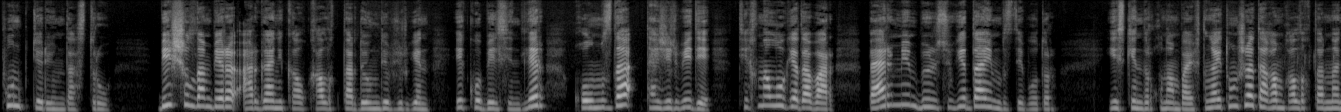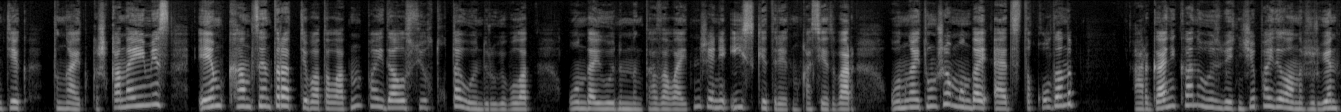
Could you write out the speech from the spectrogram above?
пункттер ұйымдастыру. Бес жылдан бері органикалық қалдықтарды өңдеп жүрген экобелсенділер қолымызда тәжірибе де технология да бар. Бәрімен бөлісуге дайынбыз деп отыр. Ескендір құнанбаевтың айтуынша тағам қалдықтарынан тек тыңайтқыш қана емес м концентрат деп аталатын пайдалы сұйықтық та өндіруге болады. Ондай өнімнің тазалайтын және иіс кетіретін қасиеті бар. Оның айтуынша мұндай әдісті қолданып органиканы өз бетінше пайдаланып жүрген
